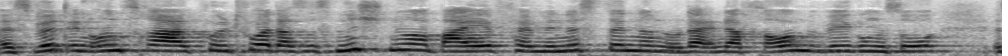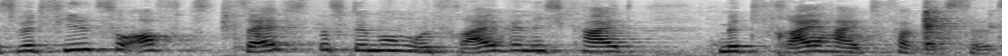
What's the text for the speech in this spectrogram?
Es wird in unserer Kultur, das ist nicht nur bei Feministinnen oder in der Frauenbewegung so, es wird viel zu oft Selbstbestimmung und Freiwilligkeit mit Freiheit verwechselt.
